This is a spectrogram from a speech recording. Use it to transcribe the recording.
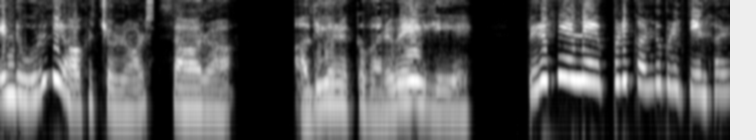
என்று உறுதியாகச் சொன்னாள் சாரா அது எனக்கு வரவே இல்லையே. பிறகு என்னை எப்படி கண்டுபிடித்தீர்கள்?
